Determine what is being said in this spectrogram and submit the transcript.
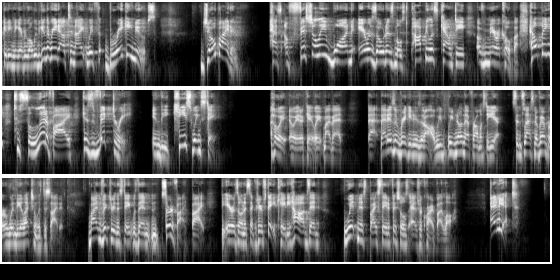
Good evening, everyone. We begin the ReidOut tonight with breaking news. Joe Biden has officially won Arizona's most populous county of Maricopa, helping to solidify his victory in the key swing state. Oh, wait, oh, wait, okay, wait, my bad. That, that isn't breaking news at all. We've, we've known that for almost a year, since last November when the election was decided. Biden's victory in the state was then certified by the Arizona Secretary of State, Katie Hobbs, and witnessed by state officials as required by law. And yet,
